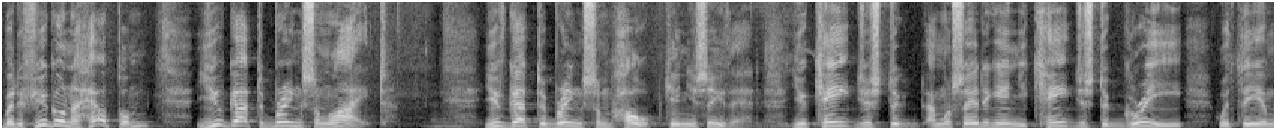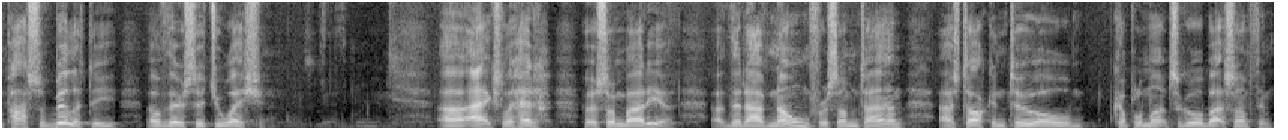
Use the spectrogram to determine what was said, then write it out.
But if you're going to help them, you've got to bring some light. You've got to bring some hope. Can you see that? You can't just, I'm going to say it again, you can't just agree with the impossibility of their situation. Uh, I actually had somebody uh, that I've known for some time, I was talking to, oh, couple of months ago about something,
